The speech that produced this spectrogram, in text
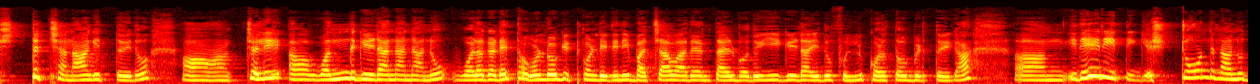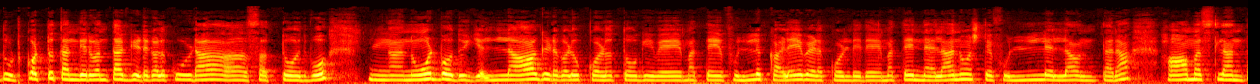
ಎಷ್ಟು ಚೆನ್ನಾಗಿತ್ತು ಇದು. ಆ್ಯಕ್ಚುಲಿ ಒಂದು ಗಿಡನ ನಾನು ಒಳಗಡೆ ತೊಗೊಂಡೋಗಿ ಇಟ್ಕೊಂಡಿದ್ದೀನಿ, ಬಚಾವಾದೆ ಅಂತ ಹೇಳ್ಬೋದು. ಈ ಗಿಡ ಇದು ಫುಲ್ ಕೊಳತೋಗ್ಬಿಡ್ತು ಈಗ. ಇದೇ ರೀತಿ ಎಷ್ಟೊಂದು ನಾನು ದುಡ್ಡು ಕೊಟ್ಟು ತಂದಿರುವಂಥ ಗಿಡಗಳು ಕೂಡ ಸತ್ತೋದ್ವು. ನೋಡ್ಬೋದು ಎಲ್ಲ ಗಿಡಗಳು ಕೊಳತೋಗಿವೆ, ಮತ್ತು ಫುಲ್ ಕಳೆ ಬೆಳ್ಕೊಂಡಿದೆ, ಮತ್ತು ನೆಲನೂ ಅಷ್ಟೇ ಫುಲ್ ಎಲ್ಲ ಒಂಥರ ಹಾಮಸ್ಲ ಅಂತ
